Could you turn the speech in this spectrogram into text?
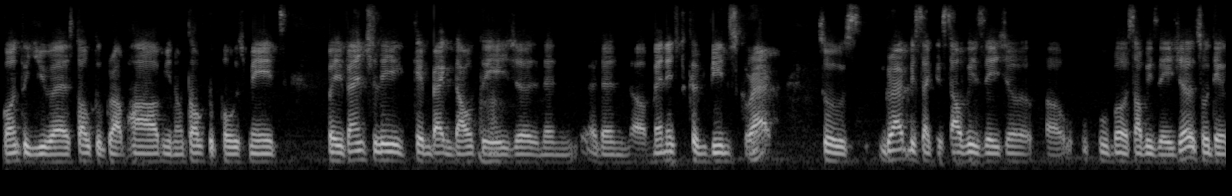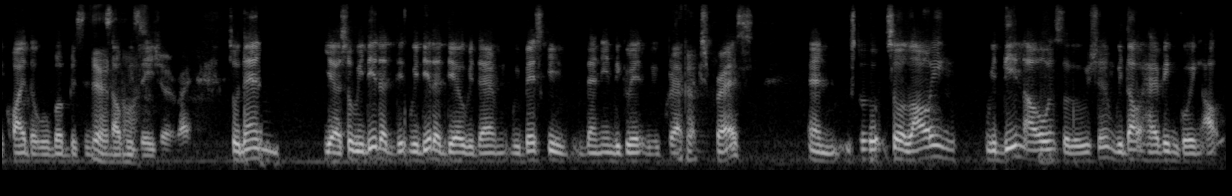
gone to US, talked to Grubhub, you know, talked to Postmates, but eventually came back down to uh-huh. Asia and then and then uh, managed to convince Grab. So Grab is like a Southeast Asia, uh, Uber Southeast Asia. So they acquired the Uber business yeah, in Southeast nice. Asia, right? So then, yeah, so we did a we did a deal with them. We basically then integrate with Grab okay. Express, and so so allowing within our own solution without having going out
